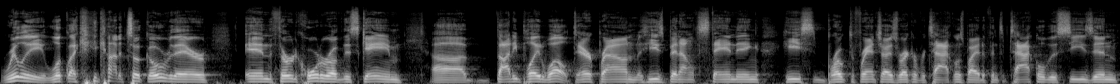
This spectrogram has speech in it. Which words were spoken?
Really looked like he kind of took over there in the third quarter of this game. Uh, thought he played well. Derrick Brown, he's been outstanding. He's broke the franchise record for tackles by a defensive tackle this season.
